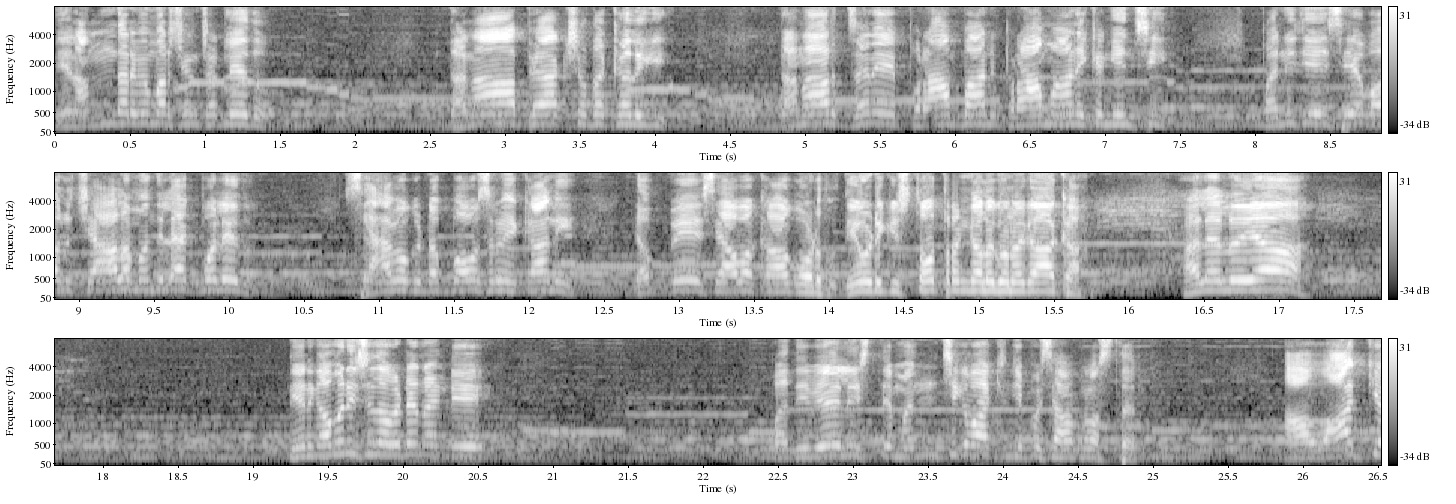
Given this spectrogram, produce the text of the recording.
నేను అందరు విమర్శించట్లేదు. ధనాపేక్షత కలిగి ధనార్జనే ప్రామాణి ప్రామాణికంగించి పని చేసే వాళ్ళు చాలా మంది లేకపోలేదు. సేవకు డబ్బు అవసరమే కానీ డబ్బే సేవ కాకూడదు. దేవుడికి స్తోత్రం కలుగునగాక. హల్లెలూయా. నేను గమనించింది ఒకటేనండి. పదివేలు ఇస్తే మంచిగా వాక్యం చెప్పే సేవకులు వస్తారు. ఆ వాక్య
